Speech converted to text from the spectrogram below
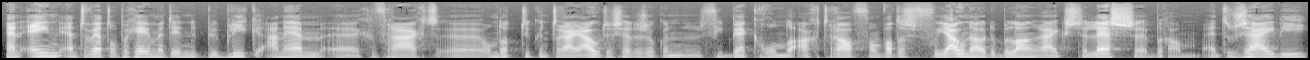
En, één, en toen werd op een gegeven moment in het publiek aan hem uh, gevraagd, uh, omdat natuurlijk een try-out is, hè, dus ook een feedbackronde achteraf, van wat is voor jou nou de belangrijkste les, uh, Bram? En toen zei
